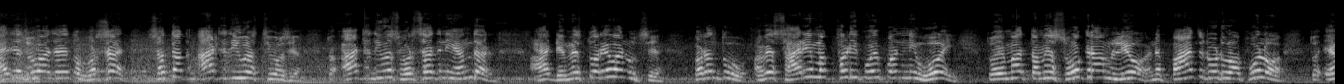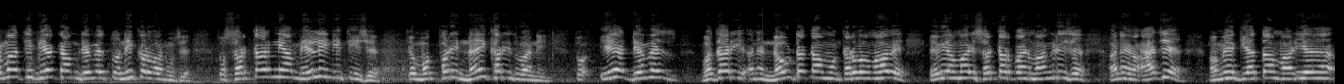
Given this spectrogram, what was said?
આજે જોવા જઈએ તો વરસાદ સતત આઠ દિવસ થયો છે. તો આઠ દિવસ વરસાદની અંદર આ ડેમેજ તો રહેવાનું જ છે. પરંતુ હવે સારી મગફળી કોઈ પણની હોય તો એમાં તમે સો ગ્રામ લ્યો અને પાંચ ડોડવા ફોલો, તો એમાંથી બે ગ્રામ ડેમેજ તો નીકળવાનું છે. તો સરકારની આ મેલી નીતિ છે કે મગફળી નહીં ખરીદવાની, તો એ ડેમેજ વધારી અને નવ ટકામાં કરવામાં આવે એવી અમારી સરકાર પાસે માંગણી છે. અને આજે અમે ગયા હતા માળિયા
